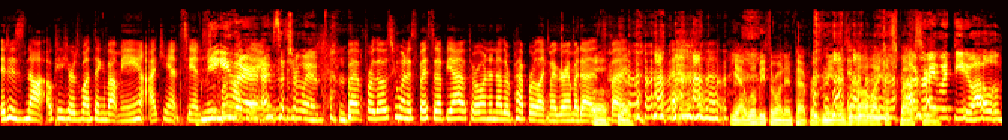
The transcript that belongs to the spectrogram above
It is not. Okay, here's one thing about me. I can't stand Me super either. hot I'm things. such a wimp. but for those who want to spice it up, yeah, throw in another pepper like my grandma does. Oh, but yeah. yeah, we'll be throwing in peppers. Me and Isabel like it spicy. I'm right with you. I'll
